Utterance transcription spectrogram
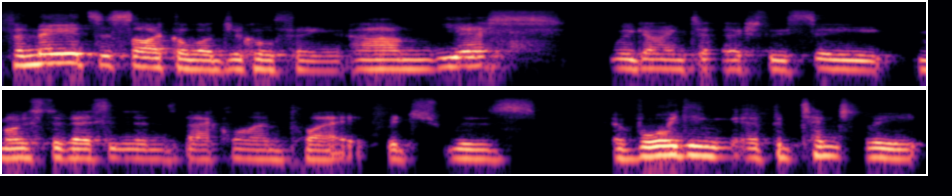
for me, it's a psychological thing. Um, yes, we're going to actually see most of Essendon's backline play, which was avoiding a potentially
